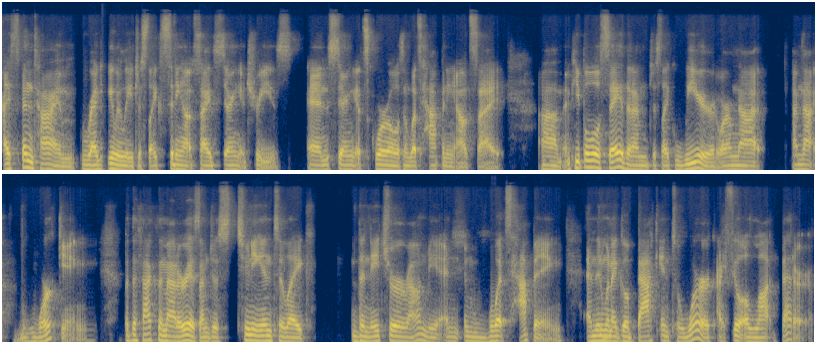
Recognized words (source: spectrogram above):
I spend time regularly just like sitting outside staring at trees and staring at squirrels and what's happening outside. Um, and people will say that I'm just like weird or I'm not I'm not working. But the fact of the matter is I'm just tuning into like the nature around me and, and what's happening. And then when I go back into work, I feel a lot better.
